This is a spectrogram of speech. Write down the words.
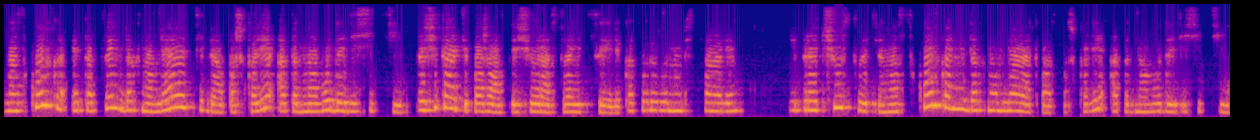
Насколько эта цель вдохновляет тебя по шкале от 1 до 10? Прочитайте, пожалуйста, еще раз свои цели, которые вы написали и прочувствуйте, насколько они вдохновляют вас по шкале от 1 до 10. И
